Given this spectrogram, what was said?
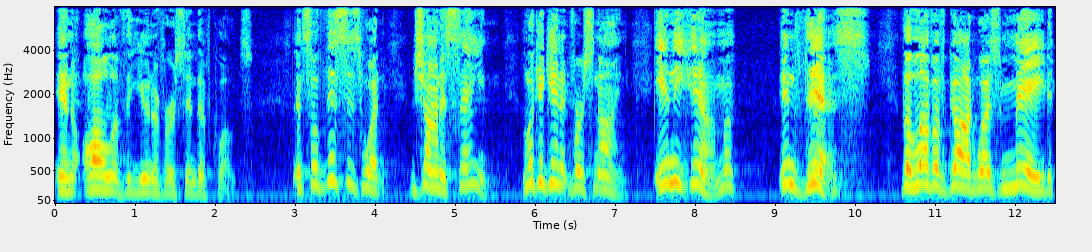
in all of the universe. End of quotes. And so this is what John is saying. Look again at verse 9. In him, in this, the love of God was made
